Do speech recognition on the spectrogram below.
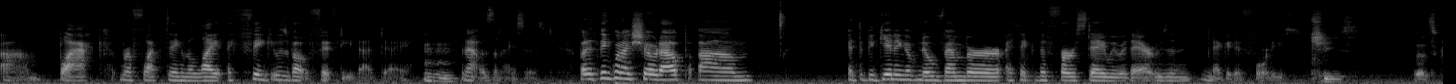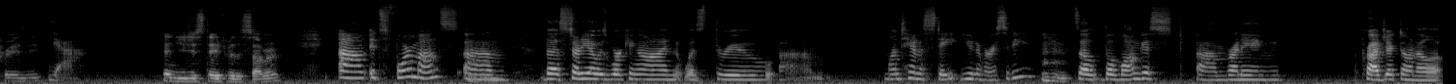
um, black reflecting the light, I think it was about 50 that day. Mm-hmm. And that was the nicest. But I think when I showed up um, at the beginning of November, I think the first day we were there, it was in negative 40s. Jeez, that's crazy. Yeah. And you just stayed for the summer? Um, it's four months. Um, the study I was working on was through um, Montana State University. Mm-hmm. So the longest um, running project on a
